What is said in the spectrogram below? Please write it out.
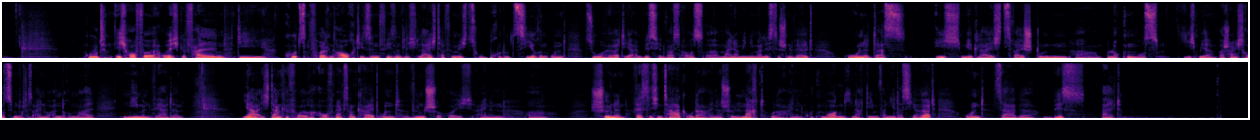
Gut, ich hoffe, euch gefallen die kurzen Folgen auch. Die sind wesentlich leichter für mich zu produzieren und so hört ihr ein bisschen was aus äh, meiner minimalistischen Welt, ohne dass ich mir gleich zwei Stunden äh, blocken muss, die ich mir wahrscheinlich trotzdem noch das ein oder andere Mal nehmen werde. Ja, ich danke für eure Aufmerksamkeit und wünsche euch einen äh, schönen restlichen Tag oder eine schöne Nacht oder einen guten Morgen, je nachdem, wann ihr das hier hört und sage bis bald.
